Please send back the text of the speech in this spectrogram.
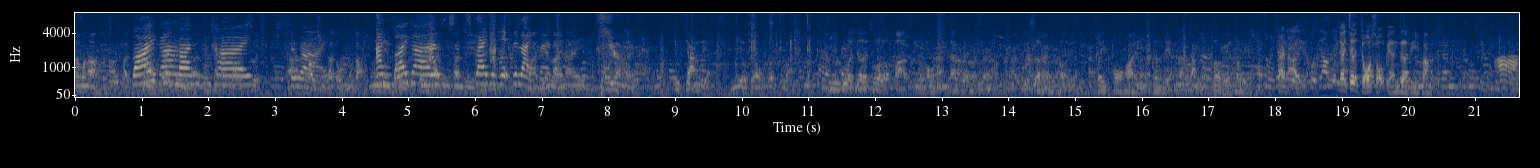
Bye, Mantai Sarai. And bye, guys. Subscribe and hit the like 原 button. 来呢，漂亮的一张脸没有雕刻出来，经过这做了法事以后呢，那公主呢也是很可怜，被破坏一个脸呢长得特别特别丑，在哪里？在这左手边这个地方，啊，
